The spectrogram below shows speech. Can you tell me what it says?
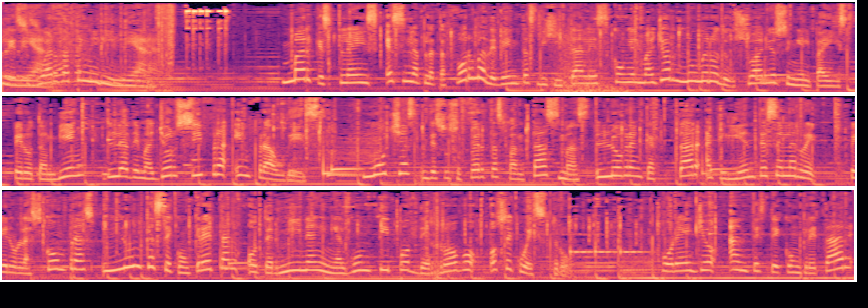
línea. Resguárdate en línea. Marketplace es la plataforma de ventas digitales con el mayor número de usuarios en el país, pero también la de mayor cifra en fraudes. Muchas de sus ofertas fantasmas logran captar a clientes en la red, pero las compras nunca se concretan o terminan en algún tipo de robo o secuestro. Por ello, antes de concretar,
